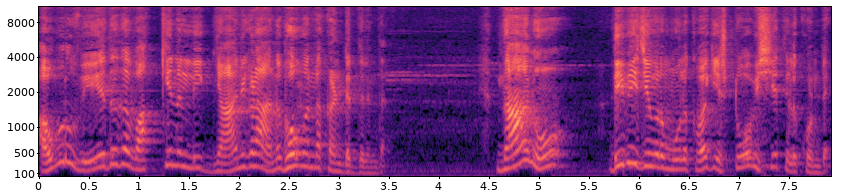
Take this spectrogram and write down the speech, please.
ಅವರು ವೇದದ ವಾಕ್ಯನಲ್ಲಿ ಜ್ಞಾನಿಗಳ ಅನುಭವವನ್ನು ಕಂಡಿದ್ದರಿಂದ. ನಾನು ಡಿ ವಿ ಜಿಯವರ ಮೂಲಕವಾಗಿ ಎಷ್ಟೋ ವಿಷಯ ತಿಳ್ಕೊಂಡೆ.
